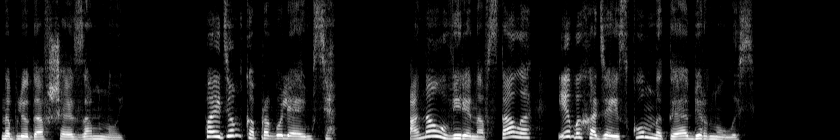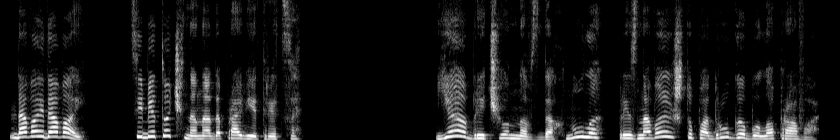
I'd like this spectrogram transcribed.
наблюдавшая за мной. «Пойдем-ка прогуляемся». Она уверенно встала и, выходя из комнаты, обернулась. «Давай-давай, тебе точно надо проветриться». Я обреченно вздохнула, признавая, что подруга была права.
